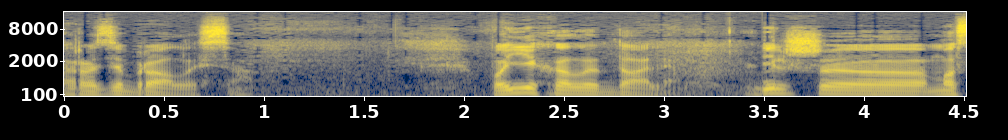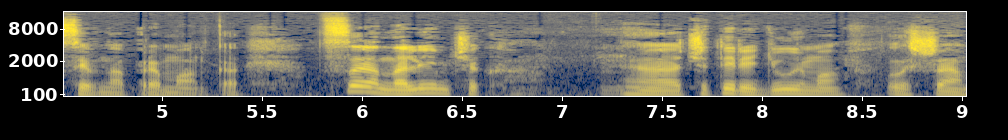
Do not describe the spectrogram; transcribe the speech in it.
розібралися. Поїхали далі. Більш е, масивна приманка. Це налімчик е, 4 дюйма лише.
